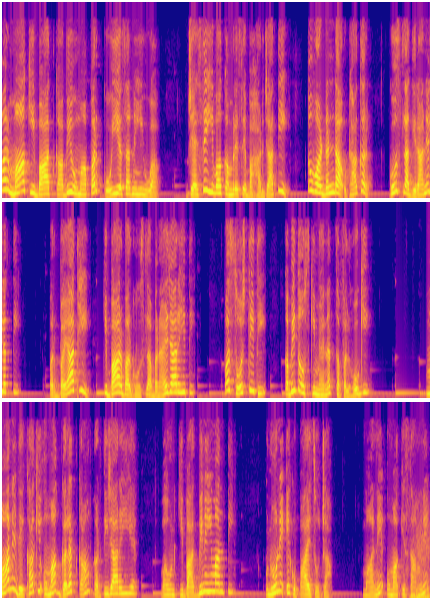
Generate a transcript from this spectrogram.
पर माँ की बात का भी उमा पर कोई असर नहीं हुआ। जैसे ही वह कमरे से बाहर जाती तो वह डंडा उठाकर घोंसला गिराने लगती। पर बया थी कि बार बार घोंसला बनाए जा रही थी। वह सोचती थी, कभी तो उसकी मेहनत सफल होगी। माँ ने देखा कि उमा गलत काम करती जा रही है। वह उनकी बात भी नहीं मानती। उन्होंने एक उपाय सोचा। माँ ने उमा के सामने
